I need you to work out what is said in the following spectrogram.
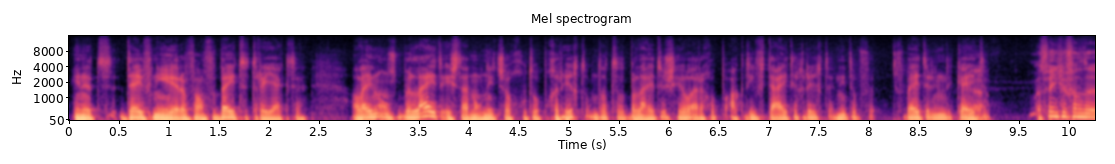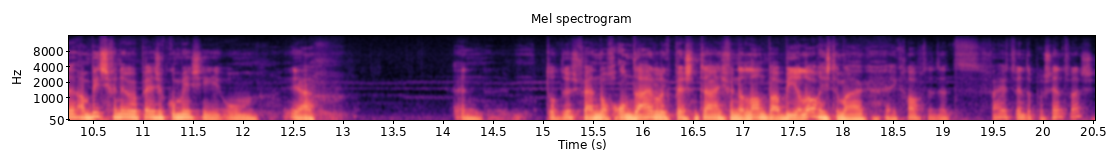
in het definiëren van verbetertrajecten. Alleen ons beleid is daar nog niet zo goed op gericht, omdat het beleid dus heel erg op activiteiten gericht en niet op verbetering in de keten. Wat vind je van de ambitie van de Europese Commissie om ja, een tot dusver nog onduidelijk percentage van de landbouw biologisch te maken? Ik geloof dat het 25% was.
